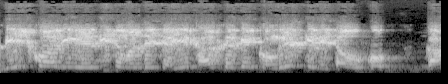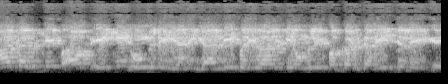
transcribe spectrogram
देश को आज ये भी समझना चाहिए खास करके कांग्रेस के नेताओं को। कहाँ तक सिर्फ़ आप एक ही उंगली यानी गांधी परिवार की उंगली पकड़ कर ही चलेंगे।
